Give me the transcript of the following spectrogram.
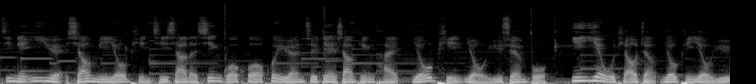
今年一月，小米有品旗下的新国货会员制电商平台有品有余宣布，因业务调整，有品有余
